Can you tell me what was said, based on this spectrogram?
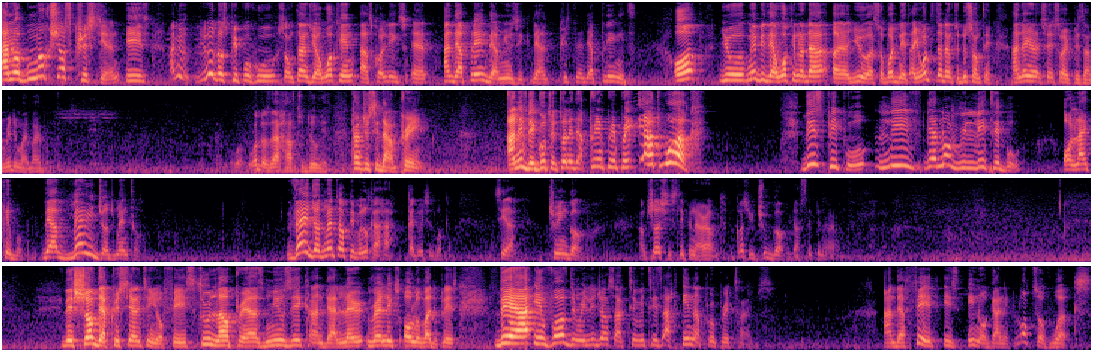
An obnoxious Christian is, I mean, you know those people who sometimes you are working as colleagues uh, and they are playing their music. They are Christian, they are playing it. Or you maybe they are working under uh, you, a subordinate, and you want to tell them to do something, and then you say, "Sorry, please, I'm reading my Bible." What does that have to do with? Can't you see that I'm praying? And if they go to the toilet, they're praying, praying, praying at work. These people live, they're not relatable or likable. They are very judgmental. Very judgmental people. Look at her. Look at the way she's walking. See her chewing gum. I'm sure she's sleeping around. Because you chew gum, you are sleeping around. They shove their Christianity in your face through loud prayers, music, and their relics all over the place. They are involved in religious activities at inappropriate times. And their faith is inorganic. Lots of works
